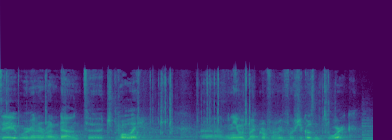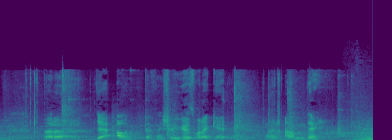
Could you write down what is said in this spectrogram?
update. We're gonna run down to Chipotle. Uh, I'm gonna eat with my girlfriend before she goes into work. But uh, yeah, I'll definitely show you guys what I get when I'm there.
